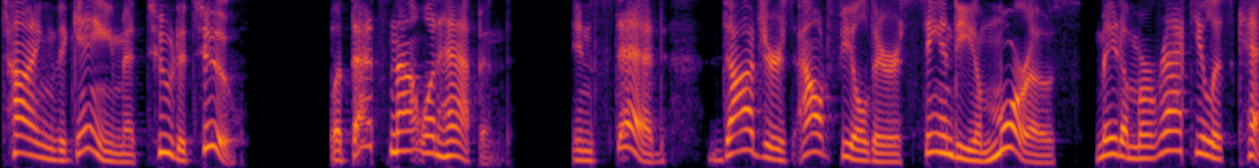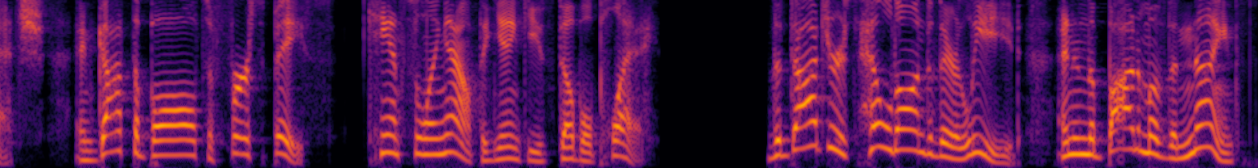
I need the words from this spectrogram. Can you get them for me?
tying the game at 2 to 2. But that's not what happened. Instead, Dodgers outfielder Sandy Amoros made a miraculous catch and got the ball to first base, canceling out the Yankees' double play. The Dodgers held on to their lead, and in the bottom of the ninth,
